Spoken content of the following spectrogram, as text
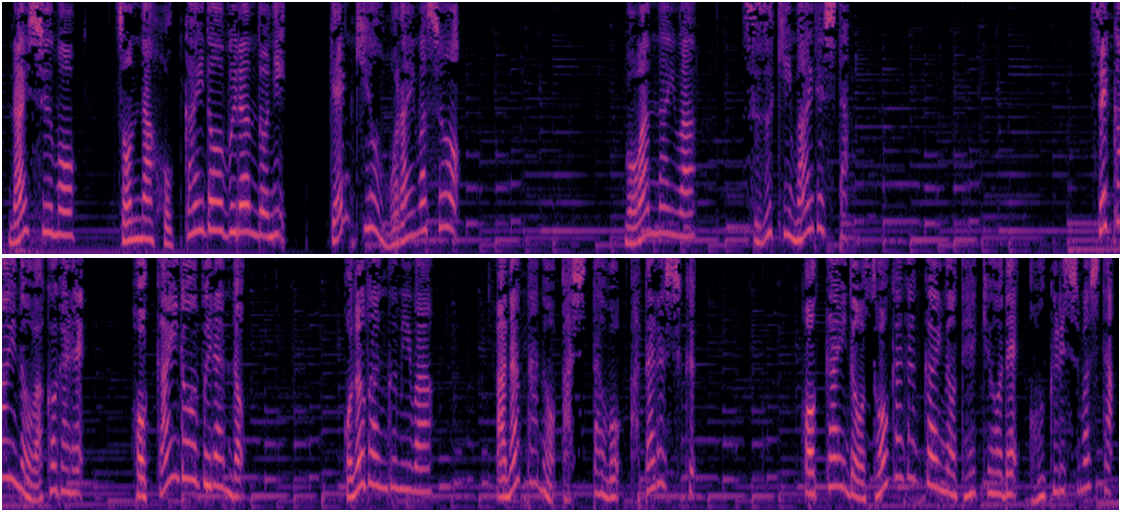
来週もそんな北海道ブランドに元気をもらいましょう。ご案内は鈴木舞でした。世界の憧れ北海道ブランド。この番組はあなたの明日を新しく北海道創価学会の提供でお送りしました。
